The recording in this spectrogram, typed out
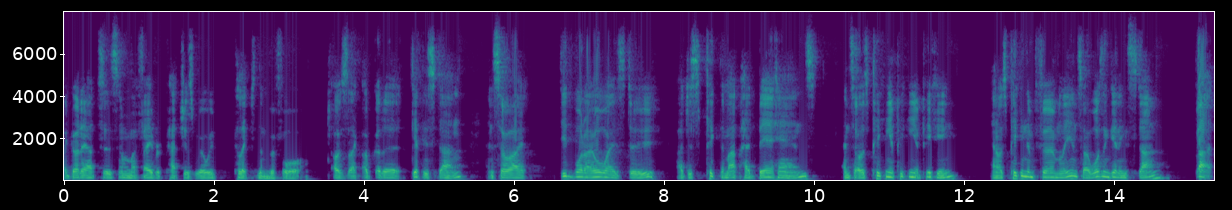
I got out to some of my favorite patches where we've collected them before. I was like, I've got to get this done, and so I did what I always do. I just picked them up, had bare hands, and so I was picking and picking and picking, and I was picking them firmly, and so I wasn't getting stung, but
